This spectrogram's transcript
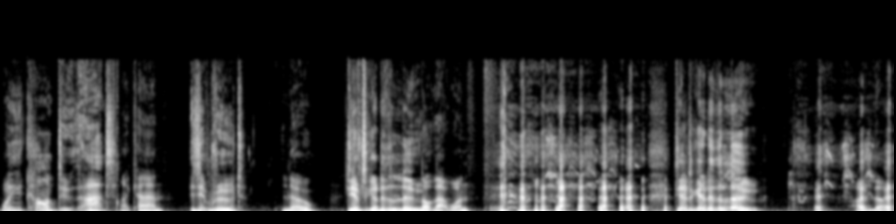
Well, you can't do that. I can. Is it rude? No, Do you have to go to the loo? not that one. Do you have to go to the loo? I'm not.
